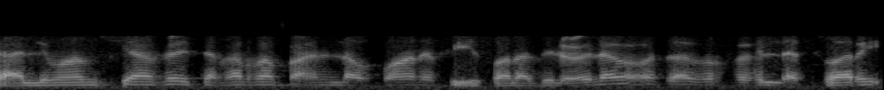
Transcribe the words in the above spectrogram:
قال الامام الشافعي تغرب عن الأوطان في طلب العلا وسافر في الاسفار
